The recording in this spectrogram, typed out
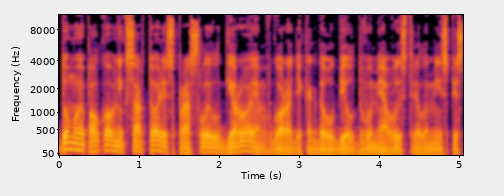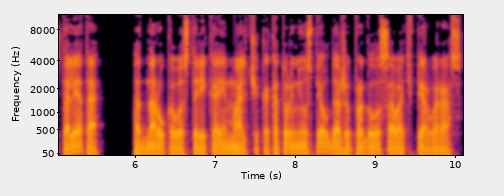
Думаю, полковник Сарторис прослыл героем в городе, когда убил двумя выстрелами из пистолета однорукого старика и мальчика, который не успел даже проголосовать в первый раз.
